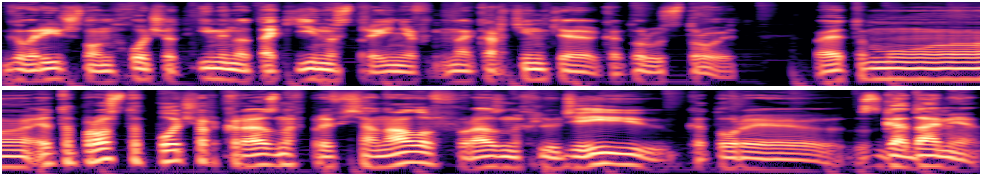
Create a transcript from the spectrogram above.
говорит, что он хочет именно такие настроения на картинке, которую строит. Поэтому это просто почерк разных профессионалов, разных людей, которые с годами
